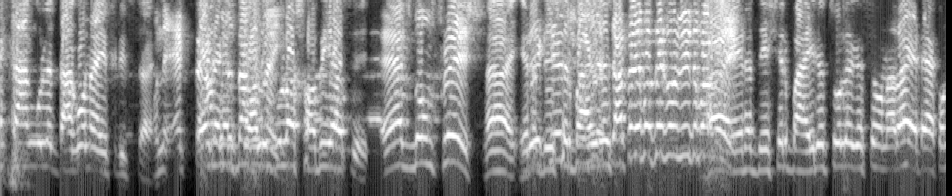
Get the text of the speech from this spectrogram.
একটা আঙ্গুলের দাগও নাই ফ্রিজটা মানে একটা আঙুলের দাগ নাই। সবই আছে। একদম ফ্রেশ হ্যাঁ এটা দেশের বাইরে যাচাই বাছাই করে নিতে পারবে। হ্যাঁ, এটা দেশের বাইরে চলে গেছে ওনারা। এটা এখন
